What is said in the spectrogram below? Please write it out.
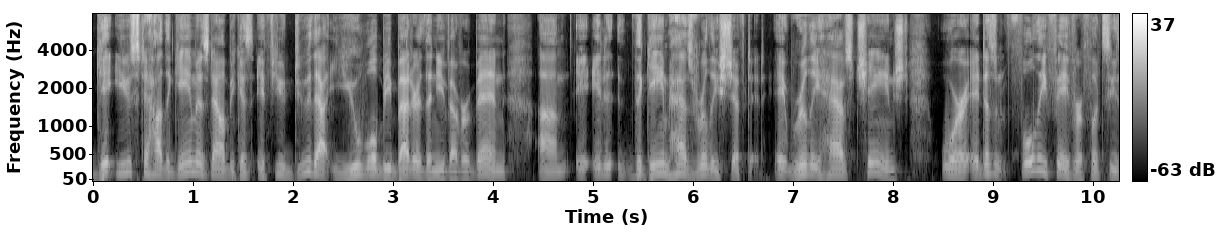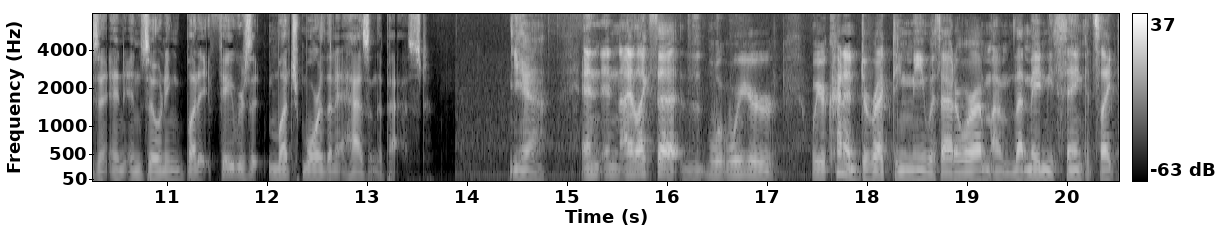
get used to how the game is now because if you do that you will be better than you've ever been. Um, it, it, the game has really shifted. It really has changed where it doesn't fully favor footsies and, and zoning but it favors it much more than it has in the past. Yeah. And and i like that where you're where you're kind of directing me with that, or where I'm, I'm, that made me think. It's like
